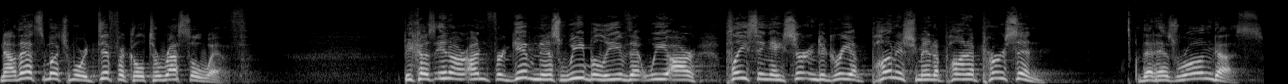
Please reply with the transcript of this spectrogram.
Now, that's much more difficult to wrestle with. Because in our unforgiveness, we believe that we are placing a certain degree of punishment upon a person that has wronged us.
